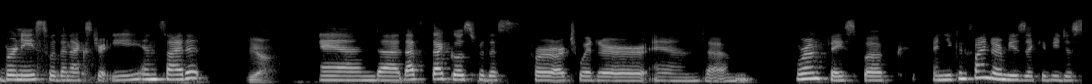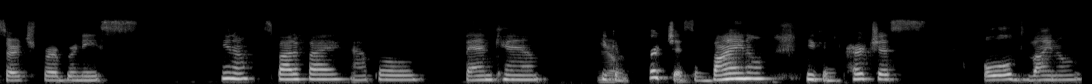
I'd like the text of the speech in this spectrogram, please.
Bernice with an extra e inside it. Yeah. And uh, that's that goes for this for our Twitter and um, we're on Facebook. And you can find our music if you just search for Bernice you know, Spotify, Apple, Bandcamp. You yeah. can purchase vinyl. You can purchase old vinyl,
